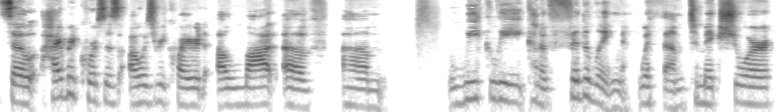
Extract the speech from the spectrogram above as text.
So hybrid courses always required a lot of um, weekly kind of fiddling with them to make sure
